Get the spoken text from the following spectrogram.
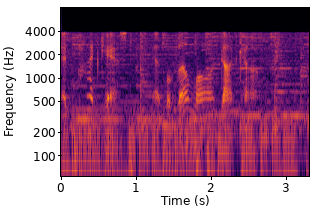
at podcast at lavellelaw.com.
